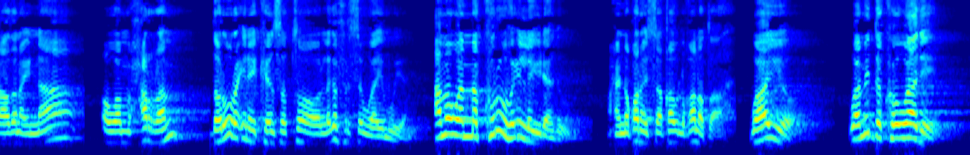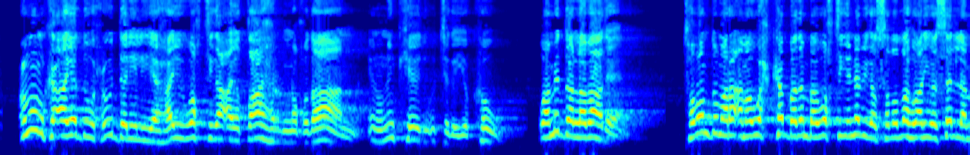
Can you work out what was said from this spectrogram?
qaadanaynaa oo waa muxaram daruura inay keensato oo laga firsan waayo mooyaane. Ama waa makruuh in la yidhaahdo. Waxay noqonaysaa qowl khalad ah. Waayo waa midda koowaade. Cumuumka aayaddu wuxuu u daliil yahay wakhtiga ay daahir noqdaan inuu ninkeedu u tegayo kow. Waa midda labaade toban dumara ama wax ka badan baa wakhtigii nebiga sala allahu alayh wasalam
